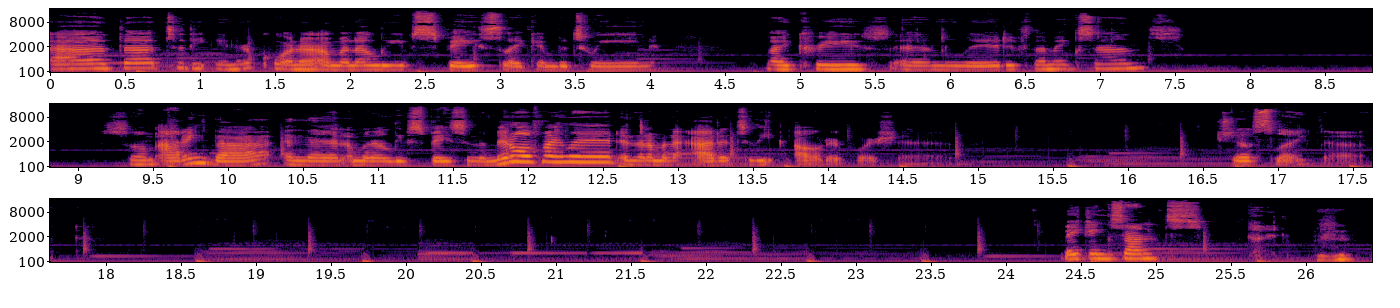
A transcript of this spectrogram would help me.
add that to the inner corner. I'm gonna leave space like in between my crease and lid, if that makes sense. So I'm adding that, and then I'm gonna leave space in the middle of my lid, and then I'm gonna add it to the outer portion. Just like that. Making sense? Good.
